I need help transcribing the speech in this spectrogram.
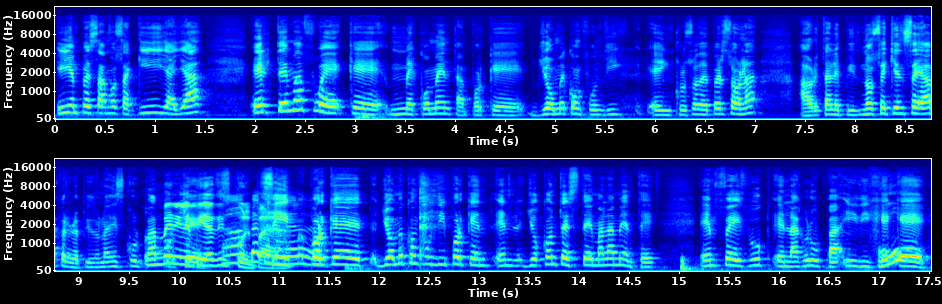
Y empezamos aquí y allá. El tema fue que me comentan, porque yo me confundí e incluso de persona. Ahorita le pido, no sé quién sea, pero le pido una disculpa. Mary, le porque- pidas disculpas. Sí, porque yo me confundí porque en- en- yo contesté malamente en Facebook, en la grupa, y dije Uh. que,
